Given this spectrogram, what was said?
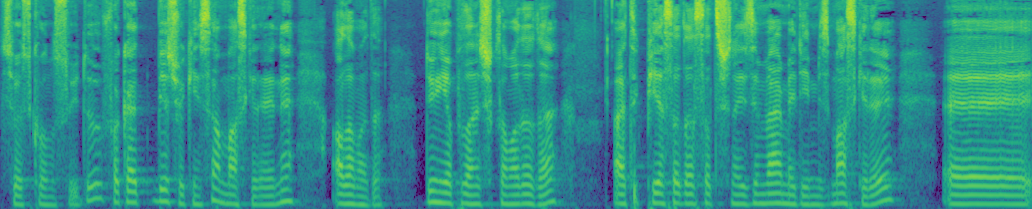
söz konusuydu. Fakat birçok insan maskelerini alamadı. Dün yapılan açıklamada da artık piyasada satışına izin vermediğimiz maskeleri e,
